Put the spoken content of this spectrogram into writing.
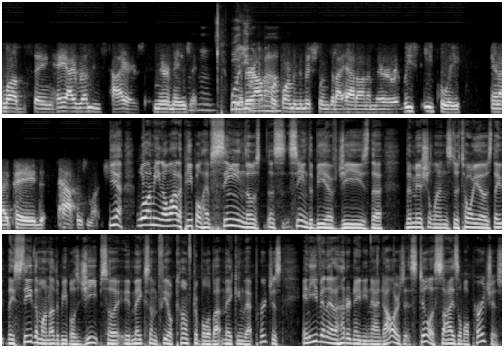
clubs saying, "Hey, I run these tires and they're amazing." Mm-hmm. Well, You know, they're outperforming the Michelin that I had on them. They're at least equally, and I paid half as much. Yeah, well, I mean, a lot of people have seen those, uh, seen the BFGs, the the Michelins, the Toyos. They they see them on other people's Jeeps, so it makes them feel comfortable about making that purchase. And even at one hundred eighty nine dollars, it's still a sizable purchase.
